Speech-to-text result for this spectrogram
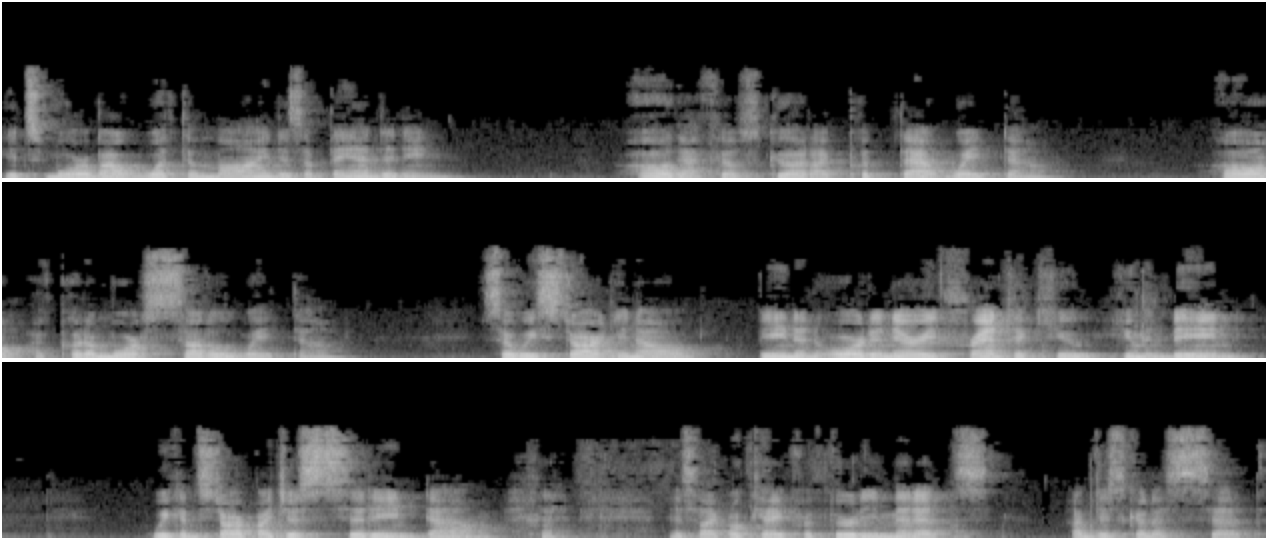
it's more about what the mind is abandoning. Oh, that feels good. I put that weight down. Oh, I've put a more subtle weight down. So we start, you know, being an ordinary, frantic hu- human being, we can start by just sitting down. it's like, okay, for 30 minutes, I'm just going to sit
